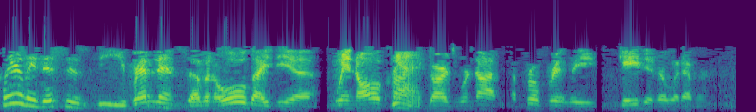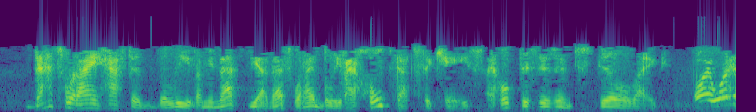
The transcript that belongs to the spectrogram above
clearly this is the remnants of an old idea when all crossing Yeah. guards were not appropriately gated or whatever. That's what I have to believe. I mean, that's yeah, that's what I believe. I hope that's the case. I hope this isn't still like Well, I wonder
